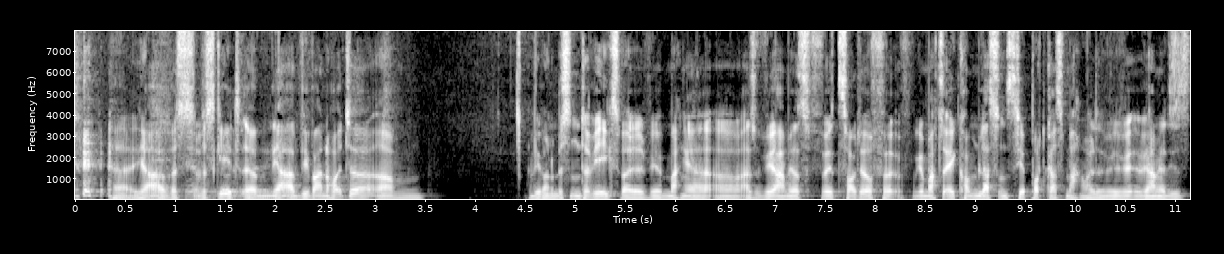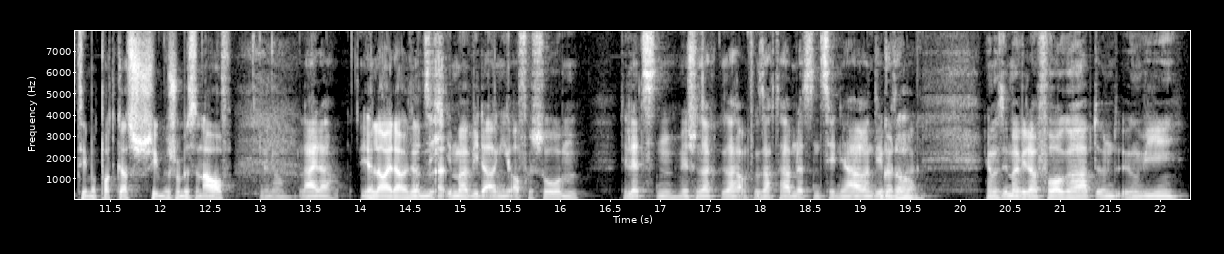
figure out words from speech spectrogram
äh, ja, was, was geht? Ähm, ja, wir waren heute, ähm, wir waren ein bisschen unterwegs, weil wir machen ja, äh, also wir haben das jetzt heute auch für- gemacht, so, ey komm, lass uns hier Podcast machen. Also wir, wir haben ja dieses Thema Podcast, schieben wir schon ein bisschen auf. genau, leider. Ja, leider. Hat Dann, sich äh, immer wieder eigentlich aufgeschoben. Die letzten, wie wir schon gesagt, gesagt, gesagt haben, letzten zehn Jahre. In dem Genau. Wir haben es immer wieder vorgehabt und irgendwie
